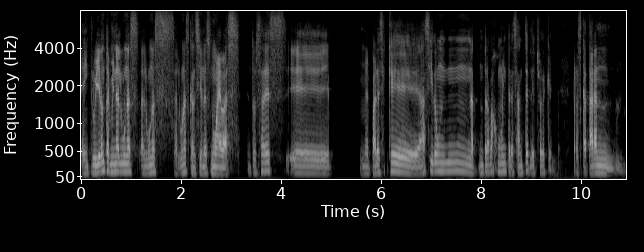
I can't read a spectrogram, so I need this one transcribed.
e incluyeron también algunas, algunas, algunas canciones nuevas. Entonces, eh, me parece que ha sido un, un, trabajo muy interesante el hecho de que rescataran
